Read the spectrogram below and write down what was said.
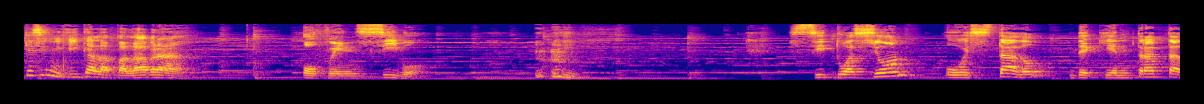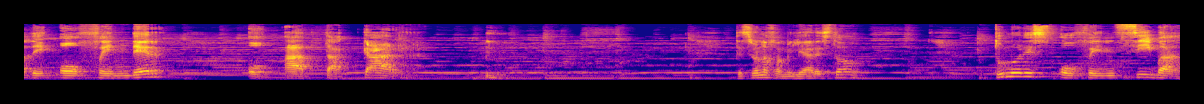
¿Qué significa la palabra ofensivo? Situación o estado de quien trata de ofender o atacar. ¿Te suena familiar esto? Tú no eres ofensiva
